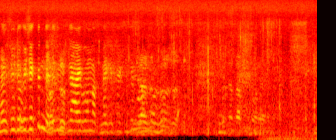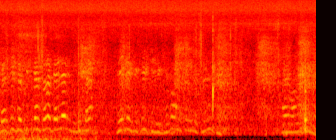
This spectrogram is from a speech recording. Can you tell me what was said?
ben suyu dökecektim de dedim içine ayıp olmaz. Belki su içecek Biraz olur. Ben suyu döktükten sonra derler ki bir tane diyecek ki su içecek. Bu onun suyu mü? Hayır anladın mı?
